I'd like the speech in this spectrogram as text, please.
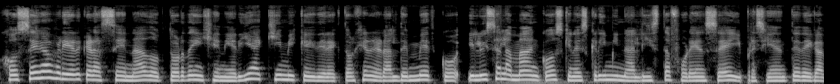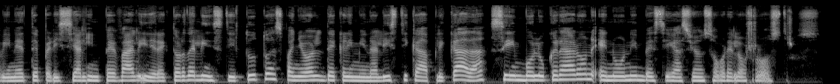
José Gabriel Gracena, doctor de Ingeniería Química y director general de Medco, y Luis Alamancos, quien es criminalista forense y presidente de Gabinete Pericial INPEVAL y director del Instituto Español de Criminalística Aplicada, se involucraron en una investigación sobre los rostros.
